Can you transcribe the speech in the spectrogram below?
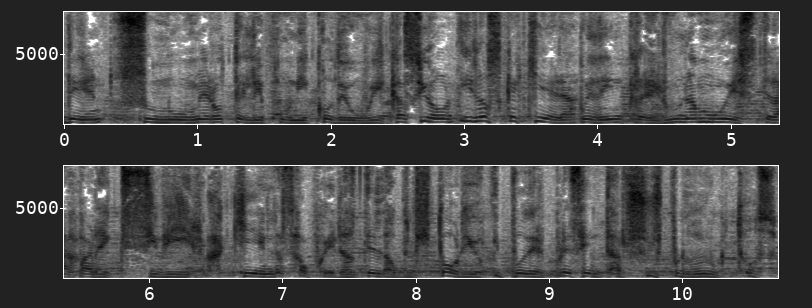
den su número telefónico de ubicación y los que quieran pueden traer una muestra para exhibir aquí en las afueras del auditorio y poder presentar sus productos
